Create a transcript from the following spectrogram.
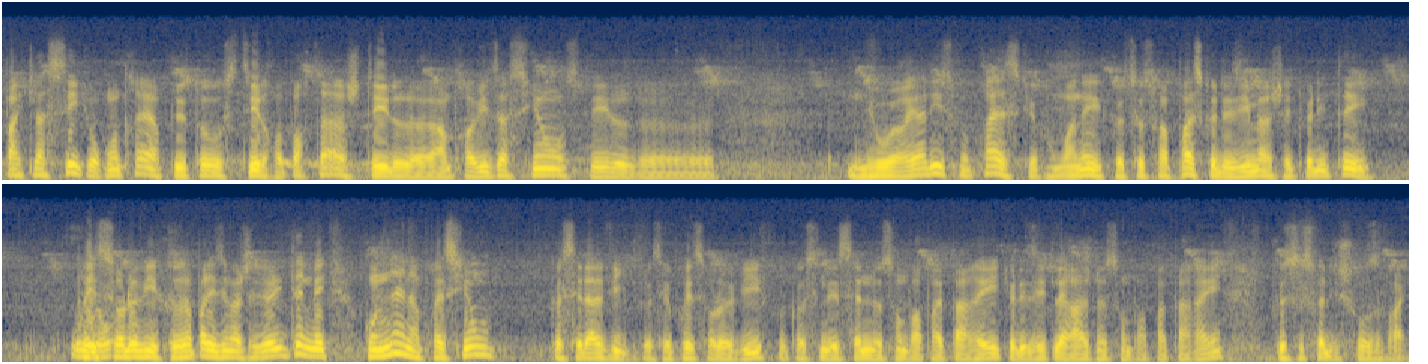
pas classique, au contraire, plutôt style reportage, style euh, improvisation, style euh, néo-réalisme presque, comprenez, que ce soit presque des images d'actualité, prises sur le vif, que ce ne soit pas des images d'actualité, mais qu'on ait l'impression que c'est la vie, que c'est pris sur le vif, que les scènes ne sont pas préparées, que les éclairages ne sont pas préparés, que ce soit des choses vraies.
